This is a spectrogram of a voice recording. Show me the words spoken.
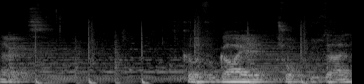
Evet. Kılıfı gayet çok güzel.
